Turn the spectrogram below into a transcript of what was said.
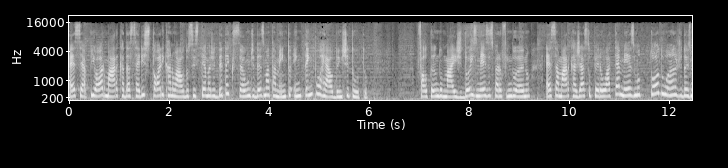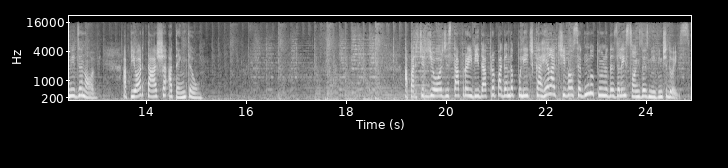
Essa é a pior marca da série histórica anual do Sistema de Detecção de Desmatamento em Tempo Real do Instituto. Faltando mais de dois meses para o fim do ano, essa marca já superou até mesmo todo o ano de 2019, a pior taxa até então. A partir de hoje está proibida a propaganda política relativa ao segundo turno das eleições 2022.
